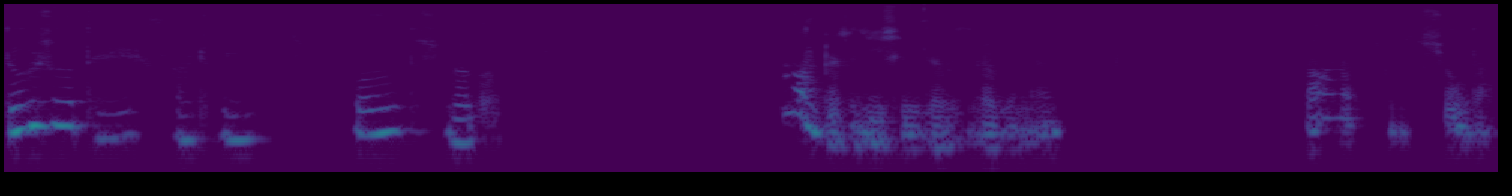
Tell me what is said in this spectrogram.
dużo tych zaklęć potrzeba. Wątpię, że dzisiaj zrobimy. To może się uda.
